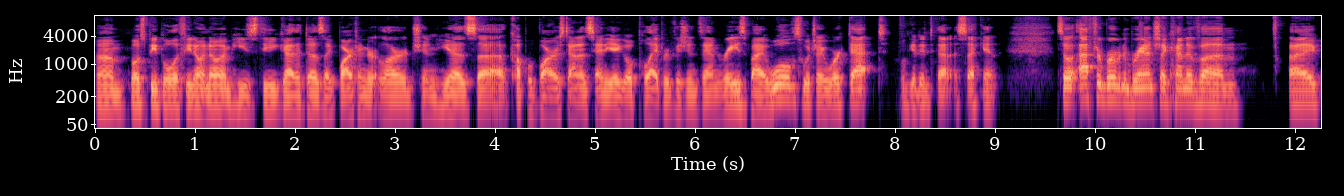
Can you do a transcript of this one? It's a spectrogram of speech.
Um, most people, if you don't know him, he's the guy that does like bartender at large, and he has uh, a couple bars down in San Diego, Polite Provisions and Raised by Wolves, which I worked at. We'll get into that in a second. So after Bourbon and Branch, I kind of um, I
